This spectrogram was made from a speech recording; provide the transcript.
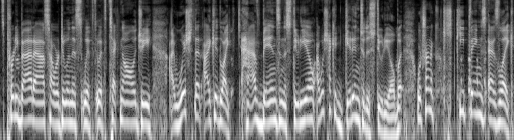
It's pretty badass how we're doing this with with technology. I wish that I could like have bands in the studio. I wish I could get into the studio, but we're trying to keep things as like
